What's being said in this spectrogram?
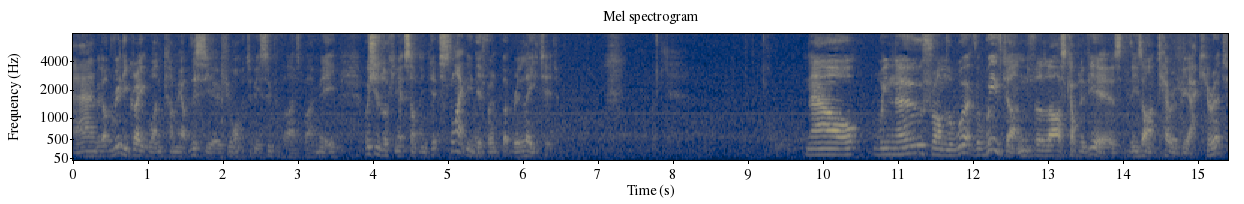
And we've got a really great one coming up this year, if you want it to be supervised by me, which is looking at something slightly different but related. Now, we know from the work that we've done for the last couple of years, these aren't terribly accurate.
